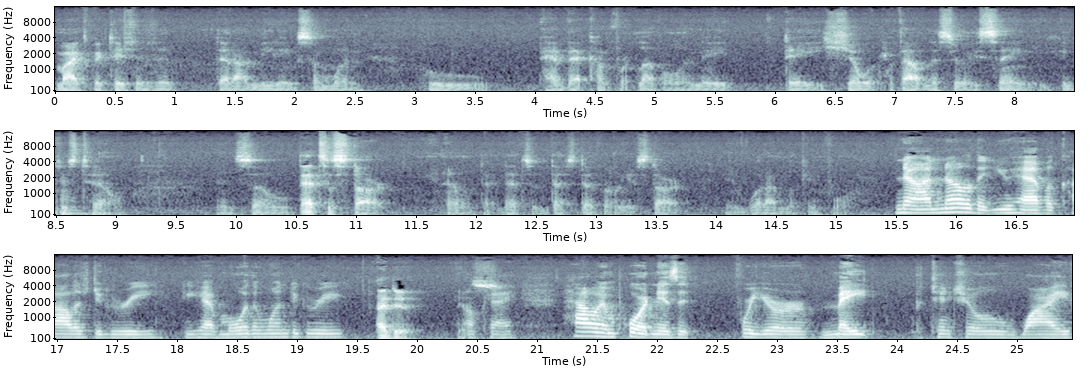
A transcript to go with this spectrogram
My expectation is that that I'm meeting someone who have that comfort level, and they they show it without necessarily saying it. You can just tell. And so that's a start. You know, that, that's a, that's definitely a start in what I'm looking for. now i know that you have a college degree do you have more than one degree I do. Yes. Okay. How important is it for your mate, potential wife,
